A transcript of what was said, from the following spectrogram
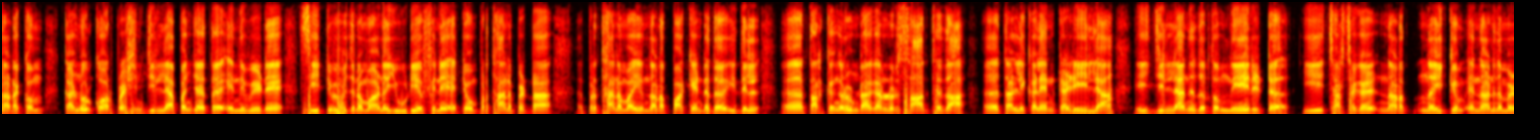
നടക്കും. കണ്ണൂർ കോർപ്പറേഷൻ ജില്ലാ പഞ്ചായത്ത് എന്നിവയുടെ സീറ്റ് വിഭജനമാണ് യു ഡി എഫിന് ഏറ്റവും പ്രധാനപ്പെട്ട പ്രധാനമായും നടപ്പാക്കേണ്ടത്. ഇതിൽ തർക്കങ്ങൾ ഉണ്ടാകാനുള്ളൊരു സാധ്യത തള്ളിക്കളയാൻ കഴിയില്ല. ഈ ജില്ലാ നേതൃത്വം നേരിട്ട് ഈ ചർച്ചകൾ നട നയിക്കും എന്നാണ് നമ്മൾ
